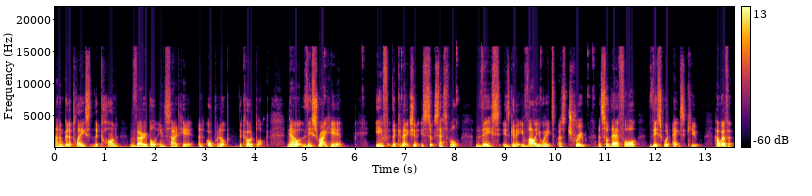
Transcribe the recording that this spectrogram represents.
and I'm going to place the con variable inside here and open up the code block. Now, this right here, if the connection is successful, this is going to evaluate as true, and so therefore this would execute. However,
